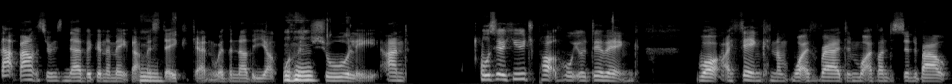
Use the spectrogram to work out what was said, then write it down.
that bouncer is never going to make that mm. mistake again with another young woman, mm-hmm. surely. And also, a huge part of what you're doing, what I think and what I've read and what I've understood about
